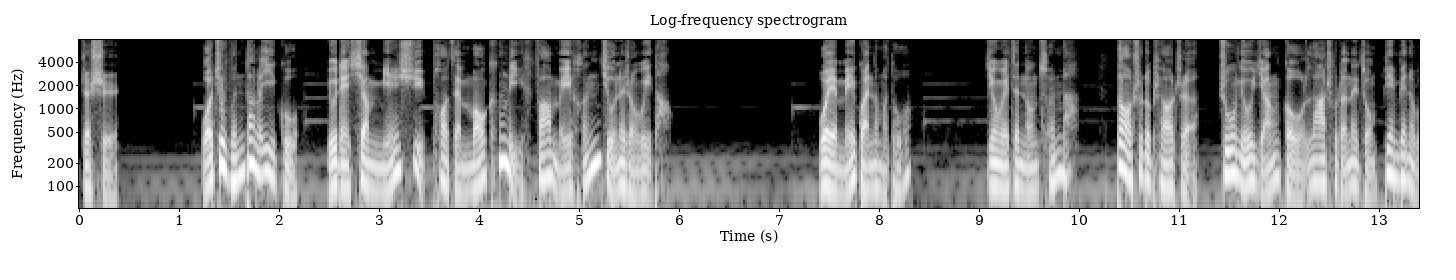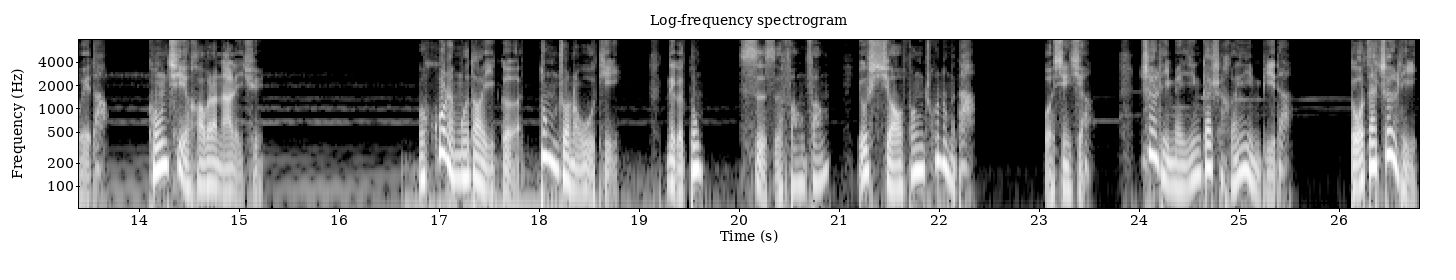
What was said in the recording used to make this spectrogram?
这时，我就闻到了一股。有点像棉絮泡在茅坑里发霉很久那种味道。我也没管那么多，因为在农村嘛，到处都飘着猪牛羊狗拉出的那种便便的味道，空气好不到哪里去。我忽然摸到一个洞状的物体，那个洞四四方方，有小方桌那么大。我心想，这里面应该是很隐蔽的，躲在这里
